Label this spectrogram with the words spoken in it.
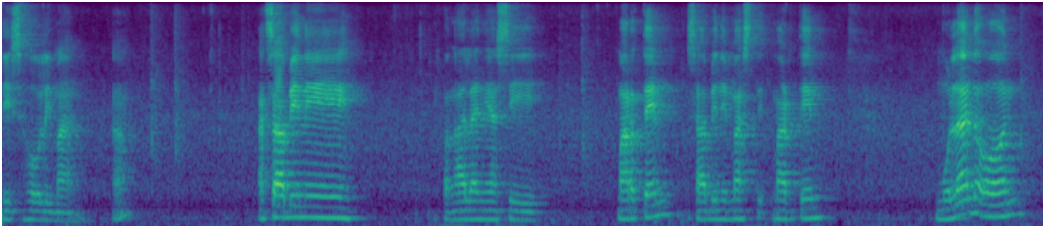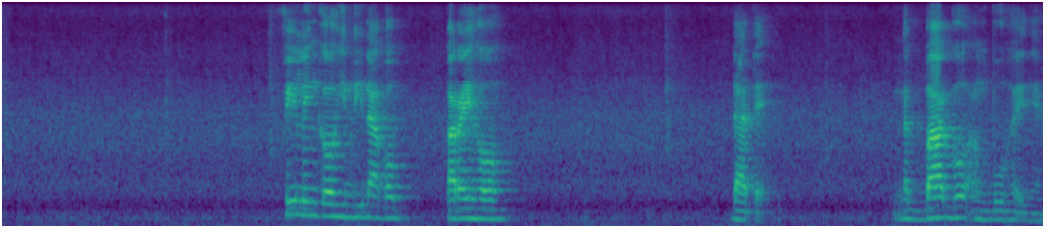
this holy man. Huh? At sabi ni, pangalan niya si Martin, sabi ni Martin, mula noon, feeling ko hindi na ako pareho dati nagbago ang buhay niya.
